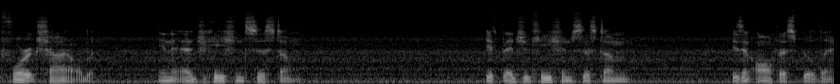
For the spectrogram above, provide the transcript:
for a child in an education system if the education system is an office building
